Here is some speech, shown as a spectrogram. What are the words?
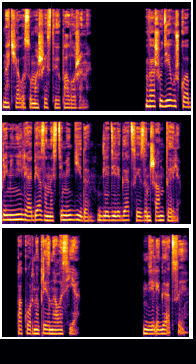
Начало сумасшествию положено». «Вашу девушку обременили обязанностями гида для делегации из Аншантеля», — покорно призналась я. «Делегации?»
